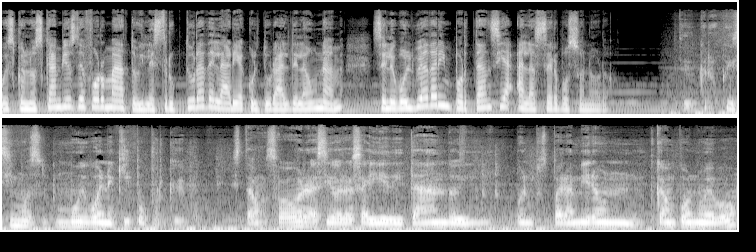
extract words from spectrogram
pues con los cambios de formato y la estructura del área cultural de la UNAM se le volvió a dar importancia al acervo sonoro. Creo que hicimos muy buen equipo porque estábamos horas y horas ahí editando y bueno, pues para mí era un campo nuevo,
